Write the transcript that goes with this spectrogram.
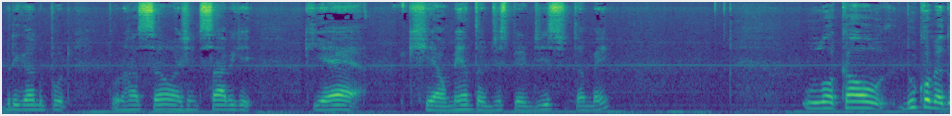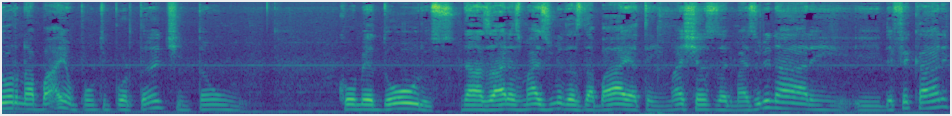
brigando por, por ração, a gente sabe que, que, é, que aumenta o desperdício também. O local do comedouro na baia é um ponto importante, então comedouros nas áreas mais úmidas da baia tem mais chance dos animais urinarem e defecarem,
